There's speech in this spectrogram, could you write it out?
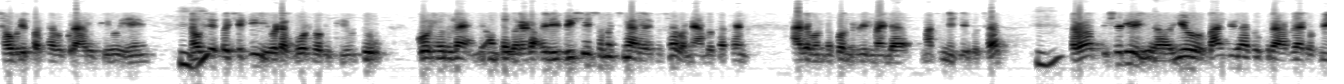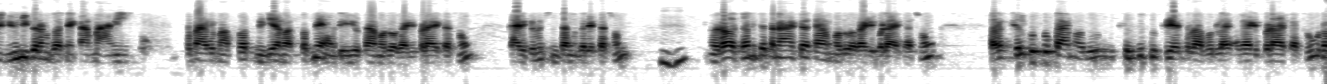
छाउडी प्रथाको कुराहरू थियो यहाँ नौ सय पैँसठीवटा गोठहरू थियो। त्यो गोठहरूलाई हामीले अन्त गरेर अहिले दुई सयसम्म सीमा रहेको छ भन्ने हाम्रो तथ्याङ्क आजभन्दा पन्ध्र दिन महिना मात्र निस्केको छ। र त्यसरी यो बाल विवाहको कुराहरूलाई रोक्ने न्यूनीकरण गर्ने काममा हामी तपाईँहरू मार्फत मिडिया मार्फत नै हामीले यो कामहरू अगाडि बढाएका छौँ कार्यक्रम सञ्चालन गरेका छौँ। र जनचेतनाका कामहरू अगाडि बढाएका छौँ। र खेलकुदको कामहरू खेलकुदको क्रियाकलापहरूलाई अगाडि बढाएका छौँ र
